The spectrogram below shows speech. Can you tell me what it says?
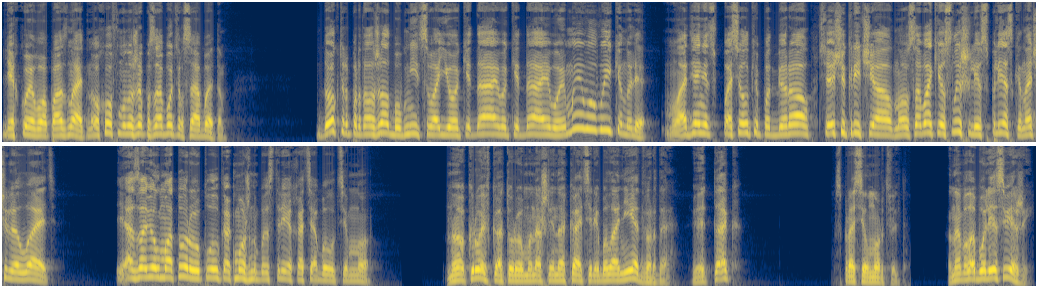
легко его опознать, но Хоффман уже позаботился об этом. Доктор продолжал бубнить свое «кидай его, кидай его», и мы его выкинули. Младенец в поселке подбирал, все еще кричал, но собаки услышали всплеск и начали лаять. Я завел мотор и уплыл как можно быстрее, хотя было темно. Но кровь, которую мы нашли на катере, была не Эдварда. Ведь так? — спросил Нортфельд. — Она была более свежей.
